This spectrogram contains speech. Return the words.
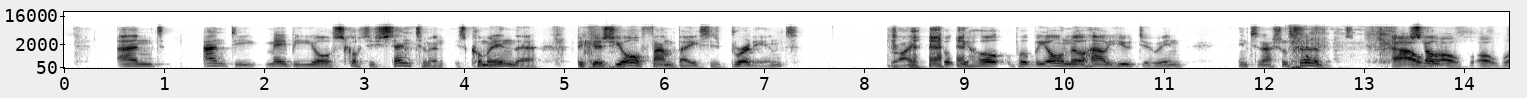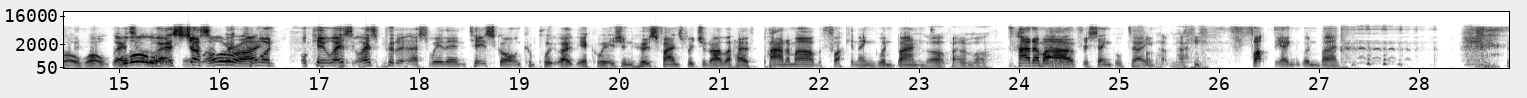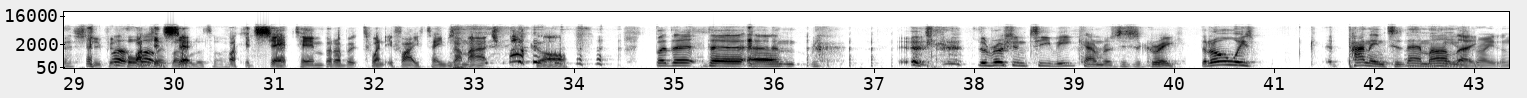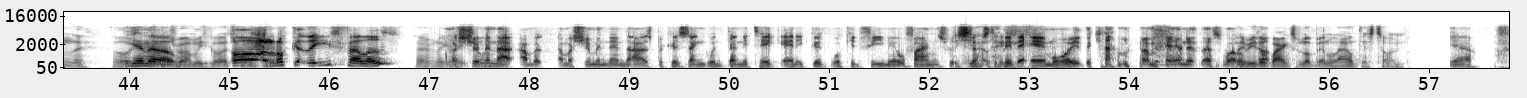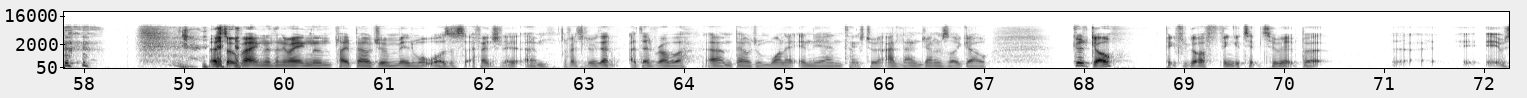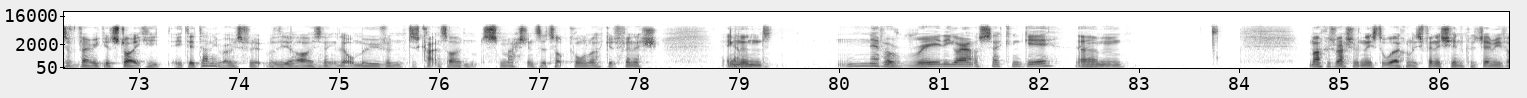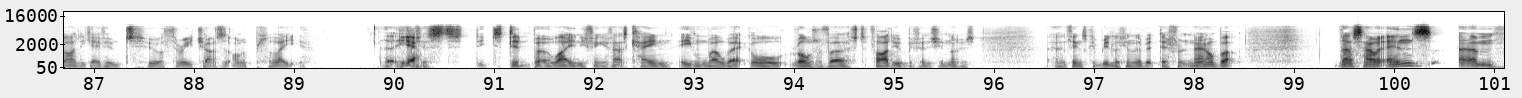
And Andy, maybe your Scottish sentiment is coming in there because your fan base is brilliant, right? but we all, but we all know how you do in international tournaments. Oh, So- whoa, whoa, whoa, whoa! Let's, Whoa, let's whoa, just all come right. on. Okay, let's let's put it this way then. Take Scotland completely out the equation. Whose fans would you rather have? Panama, or the fucking England band. oh, Panama. Panama every single Fuck time. that man. Fuck the England band. They're stupid Well, well- fucking, play sep- all the time. fucking September about twenty five times a match. Fuck off. But the the um, the Russian TV cameras disagree. They're always panning to them, I aren't they? Great, isn't they? Oh, You got know. a drum. He's got a Oh, look at these fellas! They're having a I'm assuming time. that I'm, I'm assuming then that that's because England didn't take any good looking female fans, which seems to be the MO of the cameramen at this World Maybe the Cup. wags have not been allowed this time. Yeah. Let's talk about England anyway. England played Belgium in what was essentially, um, effectively a dead, a dead rubber. Um, Belgium won it in the end thanks to an Adnan Januzaj goal. Good goal. Pickford got a fingertip to it, but it, was a very good strike. He he did Danny Rose for it with the eyes. I think a little move and just cut inside and smashed into the top corner. Good finish. England yeah. never really got out of second gear. Um, Marcus Rashford needs to work on his finishing because Jamie Vardy gave him two or three chances on a plate that he yeah. just he just didn't put away. And you think if that's Kane, even Welbeck or roles reversed, Vardy would be finishing those. And things could be looking a bit different now, but that's how it ends. Um,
